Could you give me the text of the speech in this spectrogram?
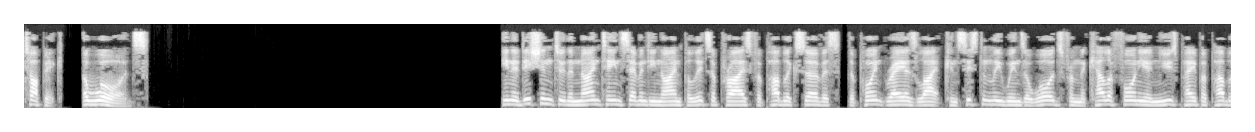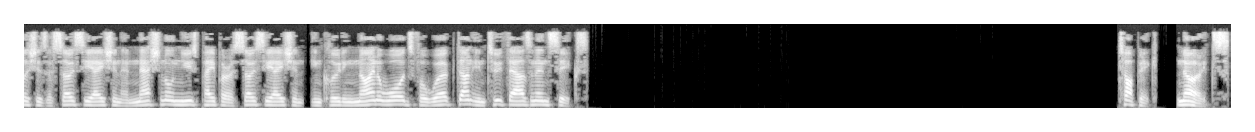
Topic: Awards. In addition to the 1979 Pulitzer Prize for Public Service, the Point Reyes Light consistently wins awards from the California Newspaper Publishers Association and National Newspaper Association, including nine awards for work done in 2006. Notes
